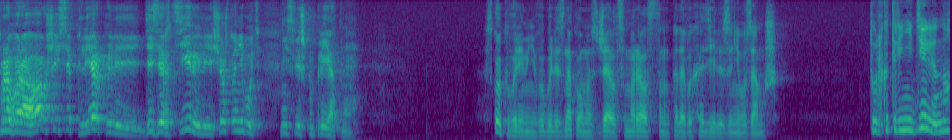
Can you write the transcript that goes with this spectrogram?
проворовавшийся клерк или дезертир или еще что-нибудь не слишком приятное. Сколько времени вы были знакомы с Джайлсом Релстоном, когда выходили за него замуж? Только три недели, но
